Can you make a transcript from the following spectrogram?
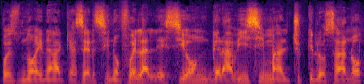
pues no hay nada que hacer, sino fue la lesión gravísima al Chucky Lozano.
